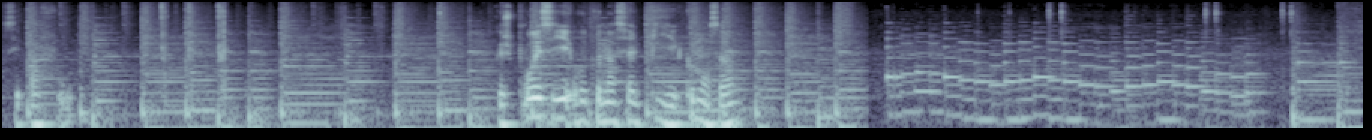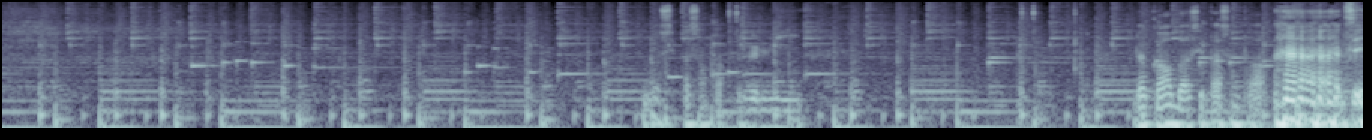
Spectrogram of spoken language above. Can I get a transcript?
C'est pas fou. Que je pourrais essayer route commerciale pillée. Comment ça? C'est pas sympa. Je vais lui... D'accord, bah c'est pas sympa. C'est...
